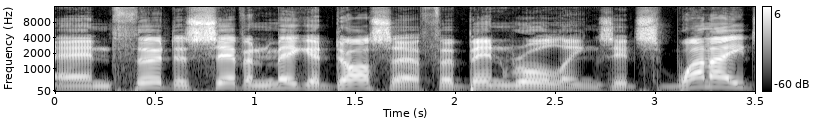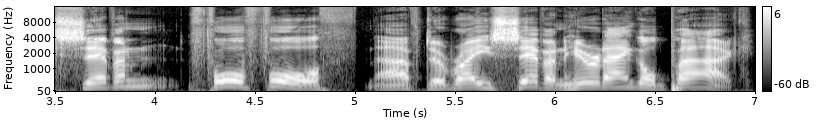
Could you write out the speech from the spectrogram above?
And third to seven, Mega Dosser for Ben Rawlings. It's 187, 4 fourth after race seven here at Angle Park.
